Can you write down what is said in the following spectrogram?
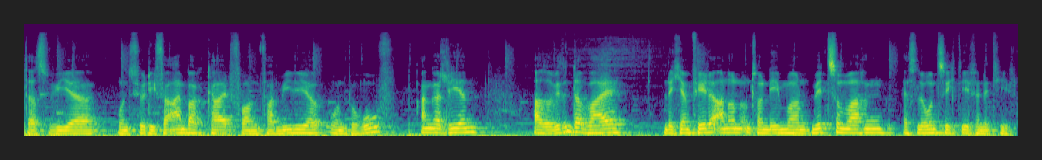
dass wir uns für die Vereinbarkeit von Familie und Beruf engagieren. Also wir sind dabei und ich empfehle anderen Unternehmern mitzumachen. Es lohnt sich definitiv.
